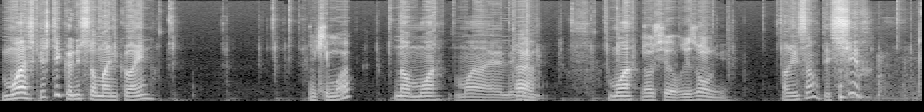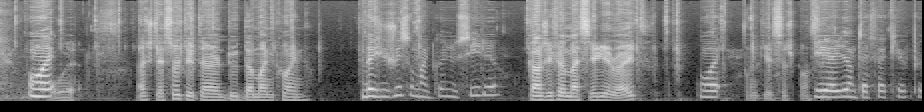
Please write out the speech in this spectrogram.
Moi, est-ce que je t'ai connu sur Minecoin? Qui moi? Non, moi. Moi, euh, le Ah. gars. Moi. Non, c'est Horizon lui. Horizon, t'es sûr? Ouais. Ouais. Ah, j'étais sûr que t'étais un dude de Minecoin. Ben j'ai joué sur Minecraft aussi là. Quand j'ai fait ma série, right? Ouais. Ok, ça je pense. J'ai allé dans ta fac un peu.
